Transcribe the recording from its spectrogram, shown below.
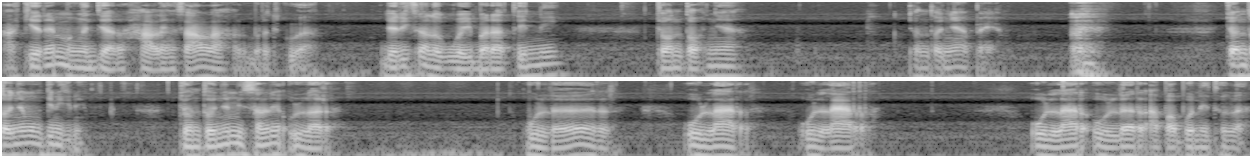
akhirnya mengejar hal yang salah menurut gua. Jadi kalau gue ibaratin nih, contohnya, contohnya apa ya? contohnya mungkin gini contohnya misalnya ular ular ular ular ular ular apa pun itulah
